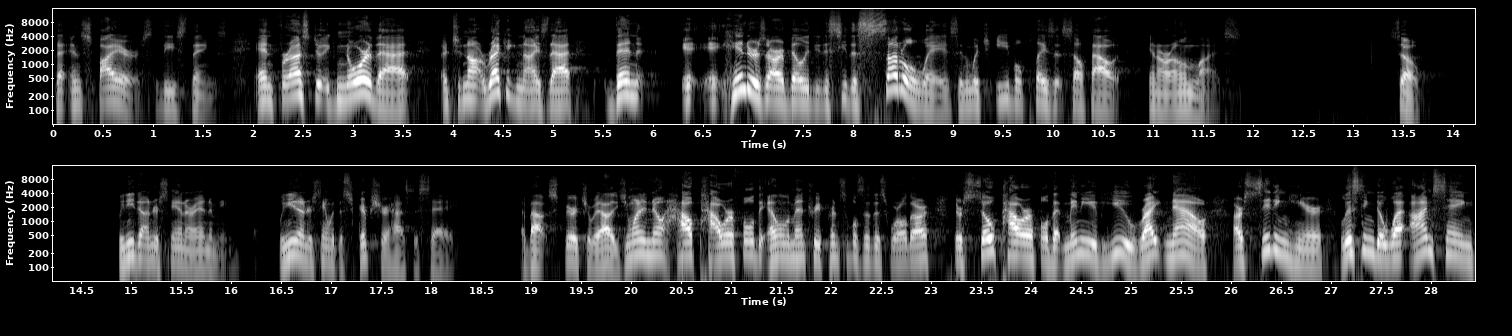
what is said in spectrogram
that inspires these things. And for us to ignore that and to not recognize that, then it, it, hinders our ability to see the subtle ways in which evil plays itself out in our own lives. So, we need to understand our enemy. We need to understand what the scripture has to say about spiritual realities. You want to know how powerful the elementary principles of this world are? They're so powerful that many of you right now are sitting here listening to what I'm saying,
